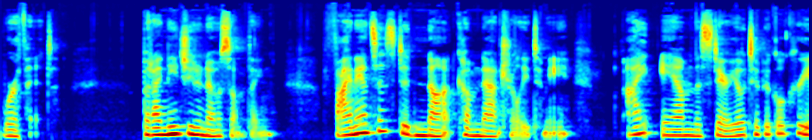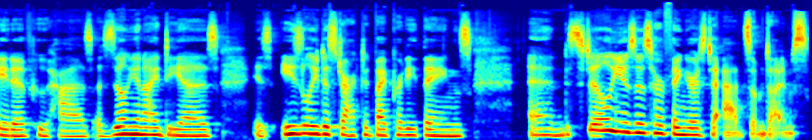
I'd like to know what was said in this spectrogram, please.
worth it. But I need you to know something. Finances did not come naturally to me. I am the stereotypical creative who has a zillion ideas, is easily distracted by pretty things, and still uses her fingers to add sometimes.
